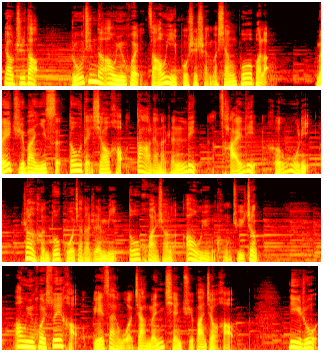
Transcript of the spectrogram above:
要知道，如今的奥运会早已不是什么香饽饽了，每举办一次都得消耗大量的人力、财力和物力。让很多国家的人民都患上了奥运恐惧症。奥运会虽好，别在我家门前举办就好。例如，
